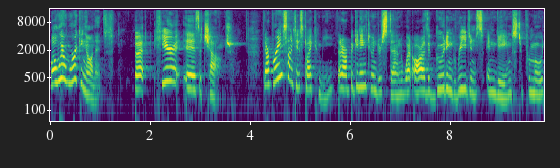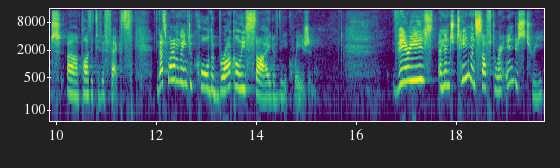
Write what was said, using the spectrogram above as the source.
Well, we're working on it, but here is a challenge. There are brain scientists like me that are beginning to understand what are the good ingredients in games to promote uh, positive effects. And that's what I'm going to call the broccoli side of the equation. There is an entertainment software industry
